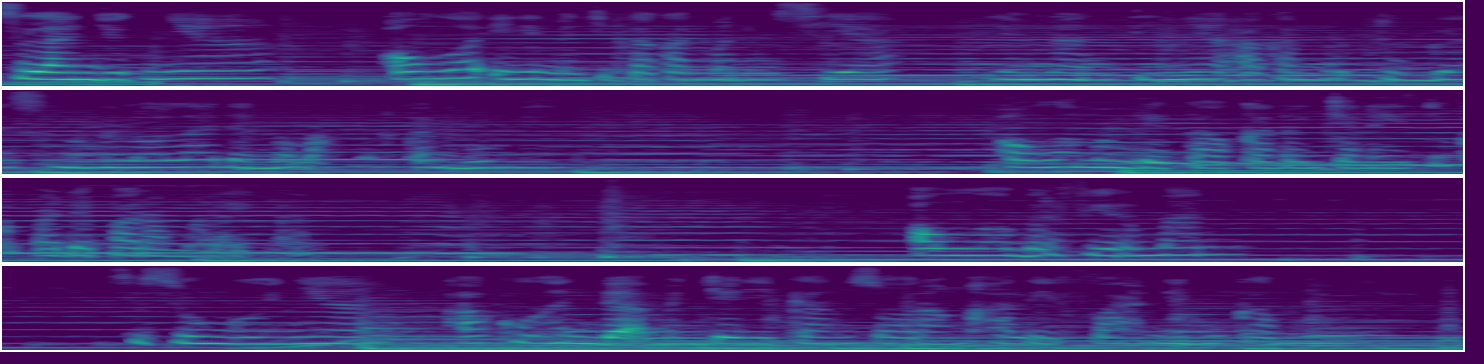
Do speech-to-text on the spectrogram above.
Selanjutnya, Allah ingin menciptakan manusia yang nantinya akan bertugas mengelola dan memakmurkan bumi Allah memberitahukan rencana itu kepada para malaikat. Allah berfirman, Sesungguhnya aku hendak menjadikan seorang khalifah di muka bumi.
